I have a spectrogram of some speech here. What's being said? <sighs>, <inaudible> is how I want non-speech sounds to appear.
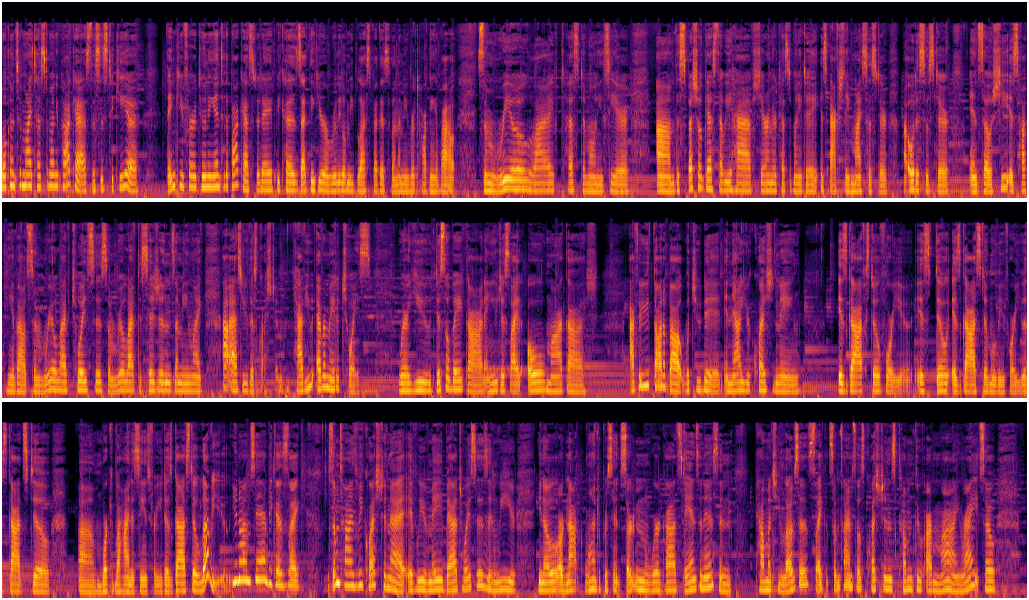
Welcome to my testimony podcast. This is Takia. Thank you for tuning in to the podcast today because I think you're really going to be blessed by this one. I mean, we're talking about some real life testimonies here. Um, the special guest that we have sharing their testimony today is actually my sister, my oldest sister. And so she is talking about some real life choices, some real life decisions. I mean, like, I'll ask you this question Have you ever made a choice where you disobeyed God and you just like, oh my gosh, after you thought about what you did and now you're questioning, is God still for you? Is still is God still moving for you? Is God still um, working behind the scenes for you? Does God still love you? You know what I'm saying? Because like sometimes we question that if we've made bad choices and we, you know, are not 100% certain where God stands in this and how much He loves us. Like sometimes those questions come through our mind, right? So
